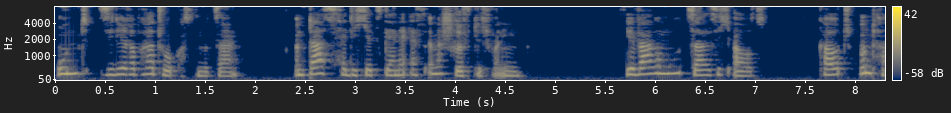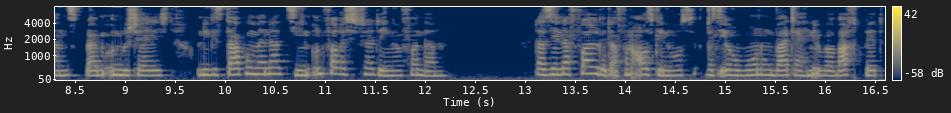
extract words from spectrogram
und Sie die Reparaturkosten bezahlen. Und das hätte ich jetzt gerne erst einmal schriftlich von Ihnen. Ihr Wagemut zahlt sich aus. Couch und Hans bleiben unbeschädigt und die Gestapo-Männer ziehen unverrichteter Dinge von dann. Da sie in der Folge davon ausgehen muss, dass ihre Wohnung weiterhin überwacht wird,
